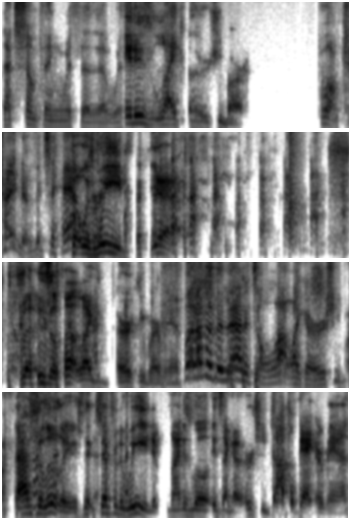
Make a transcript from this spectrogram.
That's something with the, the with It is like a Hershey bar, well, kind of. It's a half but with Hershey weed. bar. Yeah, but it's a lot like a Hershey bar, man. but other than that, it's a lot like a Hershey bar. Absolutely, except for the weed, it might as well. It's like a Hershey doppelganger, man.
